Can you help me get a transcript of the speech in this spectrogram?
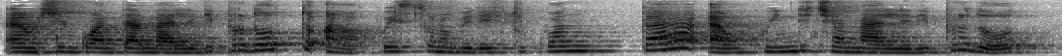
È un 50 ml di prodotto, ah questo non vi ho detto quant'è, è un 15 ml di prodotto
